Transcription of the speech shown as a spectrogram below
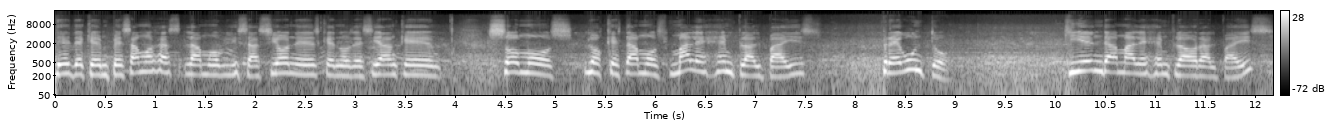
desde que empezamos las, movilizaciones que nos decían que somos los que damos mal ejemplo al país, pregunto, ¿quién da mal ejemplo ahora al país?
